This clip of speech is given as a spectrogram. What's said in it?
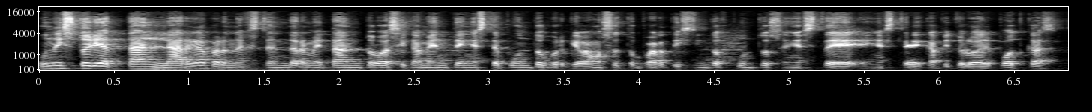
una historia tan larga, para no extenderme tanto básicamente en este punto, porque vamos a topar distintos puntos en este, en este capítulo del podcast,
